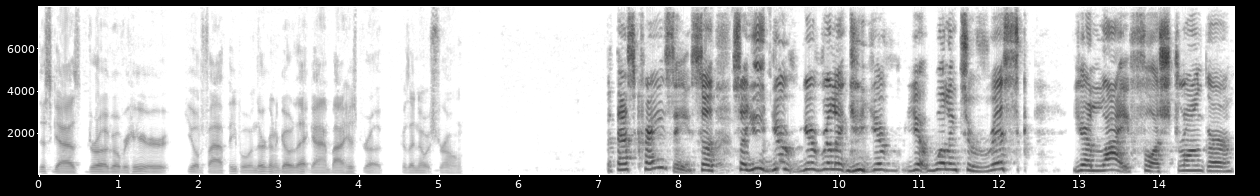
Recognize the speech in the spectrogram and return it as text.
this guy's drug over here killed five people, and they're going to go to that guy and buy his drug because they know it's strong. But that's crazy so so you you're you're really you, you're you're willing to risk your life for a stronger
